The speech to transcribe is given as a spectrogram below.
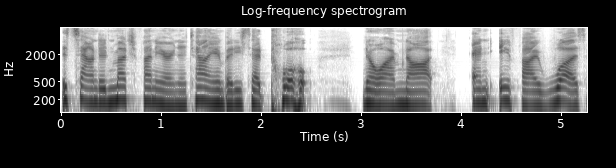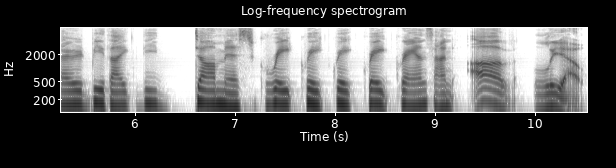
it sounded much funnier in Italian, but he said, Whoa, no, I'm not. And if I was, I would be like the dumbest great, great, great, great grandson of Leo.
